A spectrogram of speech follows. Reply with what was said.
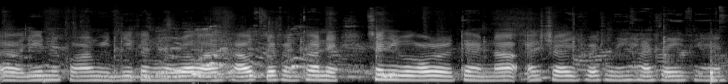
uh, uniform Lincoln role as House different country, sending order cannot actually personally have safe and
